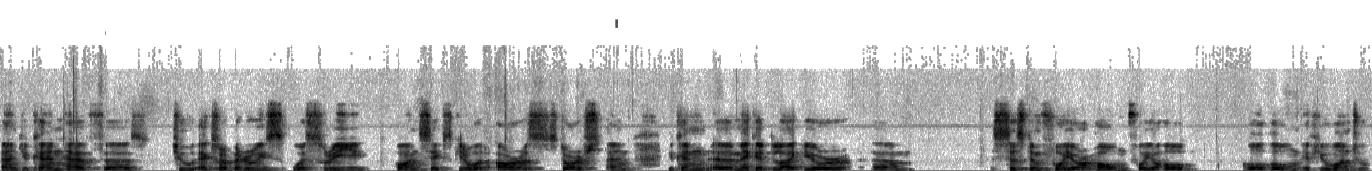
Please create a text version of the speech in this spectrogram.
and you can have uh, two extra batteries with 3.6 kilowatt hours storage, and you can uh, make it like your um, system for your home, for your whole whole home if you want to.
